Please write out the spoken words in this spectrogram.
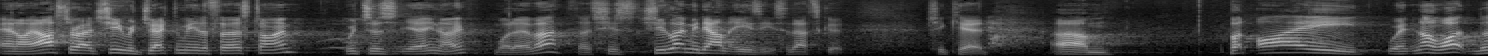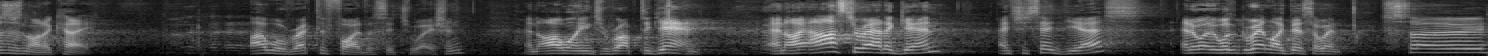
and I asked her out. She rejected me the first time, which is, yeah, you know, whatever. So she's, she let me down easy, so that's good. She cared. Um, but I went, you know what? This is not okay. I will rectify the situation and I will interrupt again. And I asked her out again and she said yes. And it went like this I went, so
